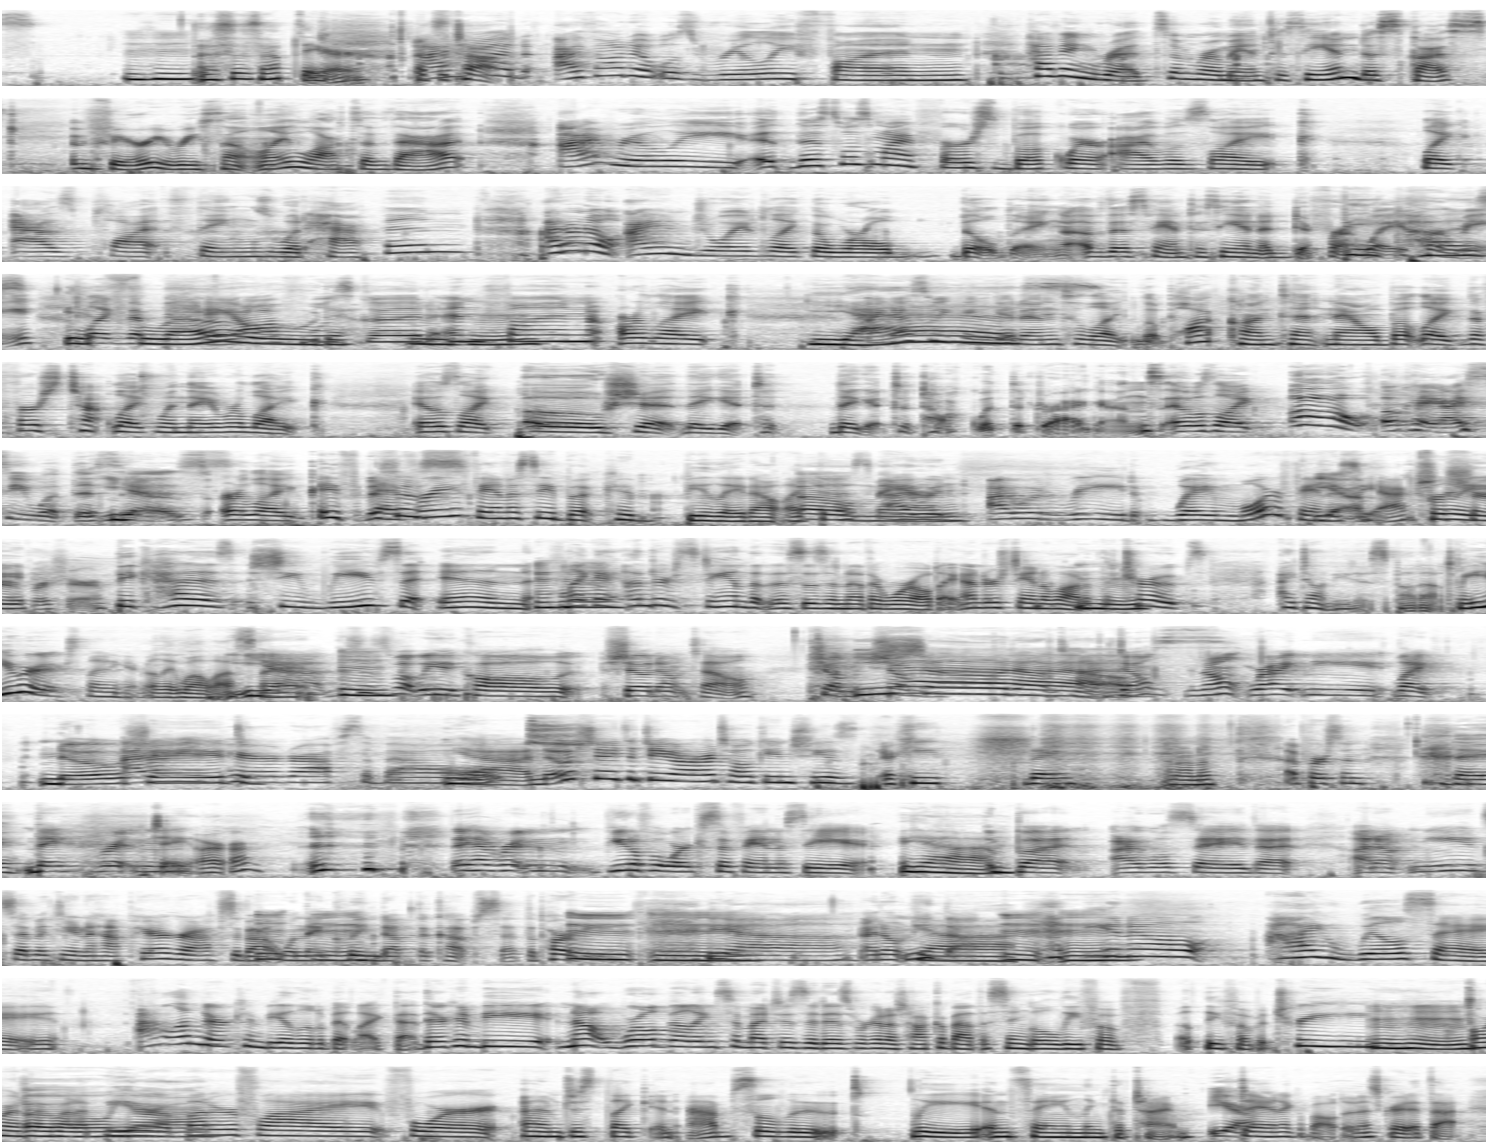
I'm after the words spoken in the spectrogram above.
Mm-hmm. this is up there at the I top. Had, I thought it was really fun having read some romantasy and discussed very recently lots of that. I really it, this was my first book where I was like like as plot things would happen. I don't know. I enjoyed like the world building of this fantasy in a different way for me. Because Like the payoff was good and mm-hmm. fun or like I guess we can get into like the plot content now, but like the first time, like when they were like, it was like, oh shit, they get to they get to talk with the dragons. It was like, oh, okay, I see what this Yes. is, or like, If every is- fantasy book could be laid out like Oh, this, I man. would I would read way more fantasy Yeah, for actually. sure, for sure. Because she weaves it in. Mm-hmm. Like I understand that this is another world. I understand a lot of the mm-hmm. tropes. I don't need it spelled out to me. You were explaining it really well last Yeah, night. Yeah, this is what we call show don't tell. Show me, show me. Don't tell. Don't don't write me like no I don't shade. need to- paragraphs about yeah, no shade to J.R.R. Tolkien. She is or he, they, I don't know, a person. They. They've written. JRR. they have written beautiful works of fantasy. Yeah. But I will say that I don't need 17 and a half paragraphs about when they cleaned up the cups at the party. Yeah. I don't need that. You know, I will say, I Outlander can be a little bit like that. There can be not world building so much as it is. We're going to talk about the single leaf of a leaf of a tree, or we're going to talk about Oh, a bee or a butterfly for um, just like an absolutely insane length of time. Yeah. Diana Gabaldon is great at that.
